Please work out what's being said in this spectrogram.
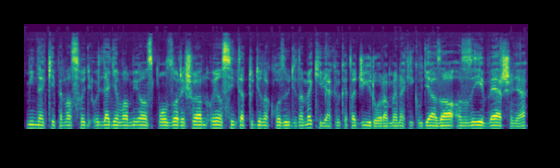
mindenképpen az, hogy, hogy legyen valami olyan szponzor, és olyan, olyan szintet tudjanak hozni, hogy meghívják őket a Giro-ra, mert nekik ugye az, a, az az év versenye.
